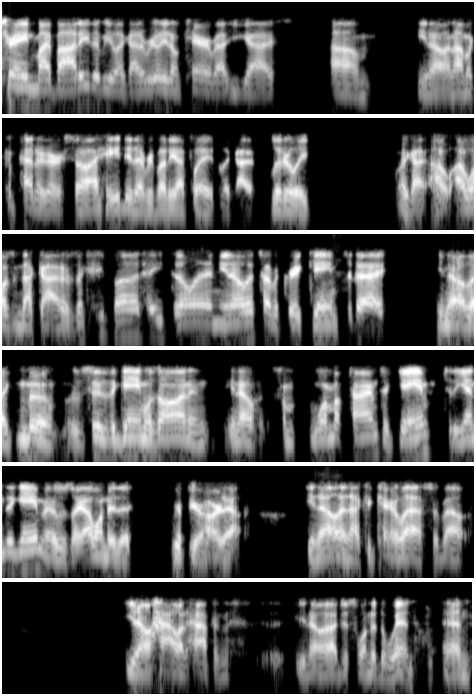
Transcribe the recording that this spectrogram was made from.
trained my body to be like I really don't care about you guys. Um, you know, and I'm a competitor, so I hated everybody I played. Like I literally like I, I, I wasn't that guy. I was like, hey bud, you doing? You know, let's have a great game today. You know, like boom. As soon as the game was on, and you know, from warm up time to game to the end of the game, it was like I wanted to rip your heart out. You know, and I could care less about you know how it happened. You know, I just wanted to win, and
